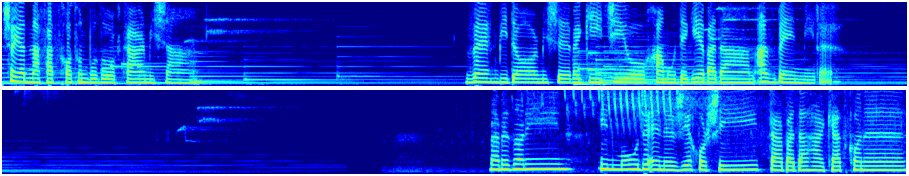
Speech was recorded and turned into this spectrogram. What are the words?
شاید نفس هاتون بزرگتر میشن. ذهن بیدار میشه و گیجی و خمودگی بدن از بین میره. و بذارین این موج انرژی خورشید در بدن حرکت کنه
